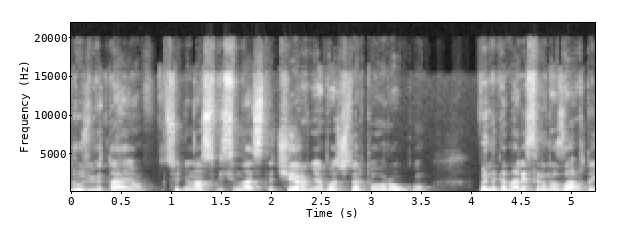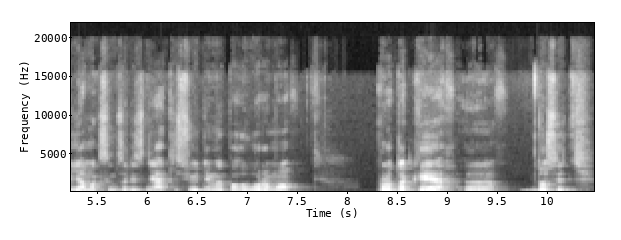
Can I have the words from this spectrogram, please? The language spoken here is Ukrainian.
Друзі, вітаю! Сьогодні у нас 18 червня 2024 року. Ви на каналі Сир назавжди. Я Максим Залізняк, і сьогодні ми поговоримо про таке е, досить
